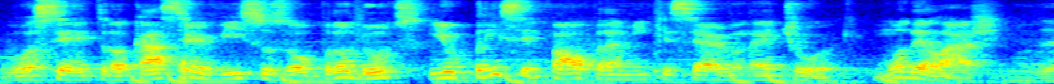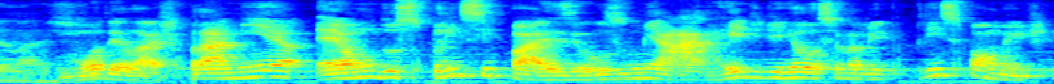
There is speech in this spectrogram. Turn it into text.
você trocar serviços ou produtos e o principal para mim que serve o network, modelagem. Modelagem. Modelagem. Para mim é, é um dos principais. Eu uso minha rede de relacionamento principalmente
